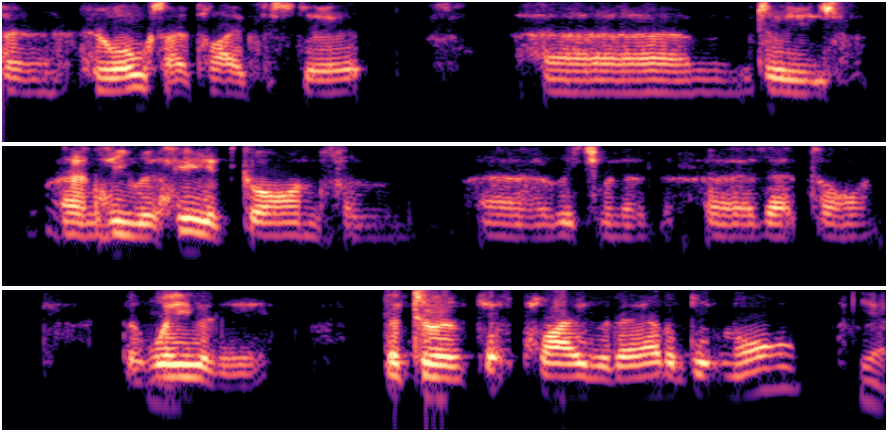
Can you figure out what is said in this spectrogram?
who, who also played for Sturt. Um, his, and he was he had gone from uh, Richmond at uh, that time, but we were there. But to have just played it out a bit more, Yeah.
